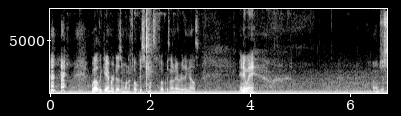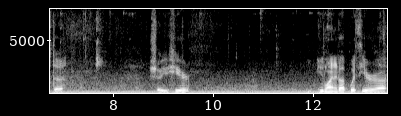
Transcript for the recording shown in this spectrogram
well, the camera doesn't want to focus, it wants to focus on everything else. Anyway, I'll just uh, show you here. You line it up with your, uh,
